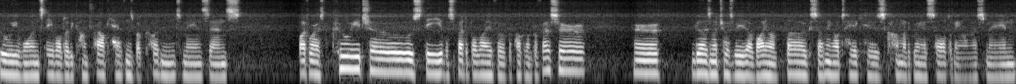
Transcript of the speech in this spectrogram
Kukui once able to become trial captains but couldn't, man, since But whereas Kukui chose the respectable life of a Pokemon professor, her Guzma chose to be a violent thug, so I think I'll take his comment with a grain of salt, to be honest, man.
